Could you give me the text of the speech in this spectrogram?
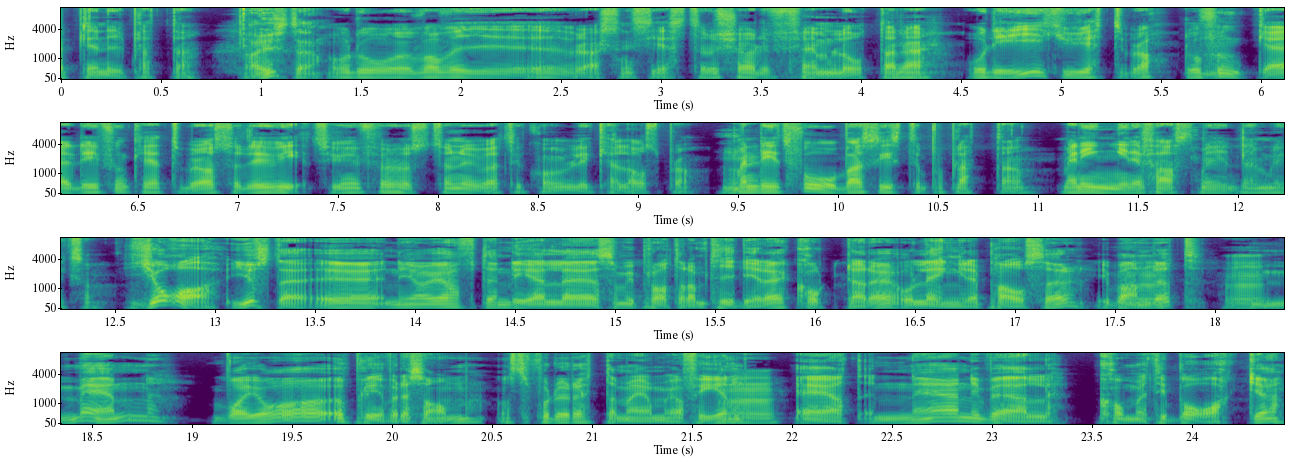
släppte en ny platta. Ja, just det. Och då var vi överraskningsgäster och körde fem låtar där. Och det gick ju jättebra. Då funkar det funkar jättebra så det vet vi inför hösten nu att det kommer bli kalasbra. Men det är två basister på plattan. Men ingen är fast medlem liksom. Ja, just det. Eh, ni har ju haft en del, eh, som vi pratade om tidigare, kortare och längre pauser i bandet. Men vad jag upplever det som, och så får du rätta mig om jag har fel, Mm. är att när ni väl kommer tillbaka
